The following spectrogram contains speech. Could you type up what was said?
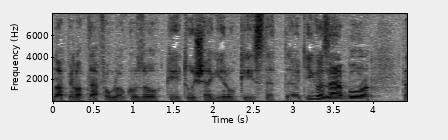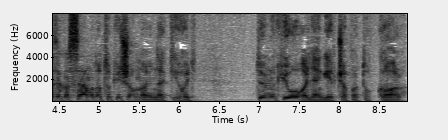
napilapnál foglalkozó két újságíró készítette, hogy igazából ezek a számadatok is onnan jönnek ki, hogy tőlünk jó vagy gyengébb csapatokkal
